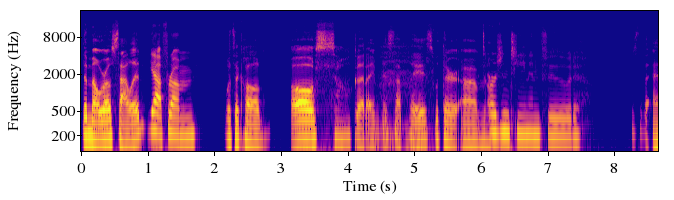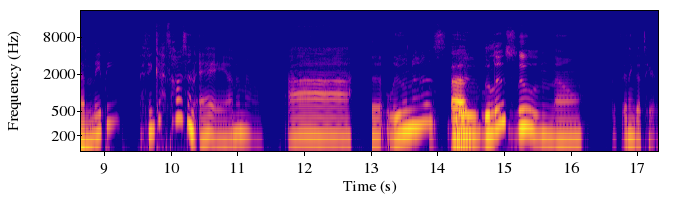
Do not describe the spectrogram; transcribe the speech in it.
the Melrose salad. yeah, from What's it called? Oh, so good. I miss that place with their um. it's Argentinian food. is it the M maybe? I think I thought it was an A. I don't know. Ah, uh, Luna's. Uh, Lu, Lulu's. Lulu, no. That's, I think that's here.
